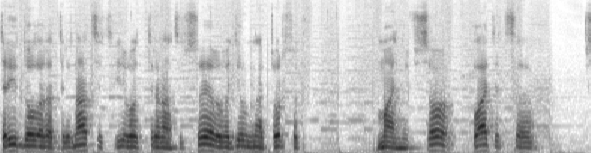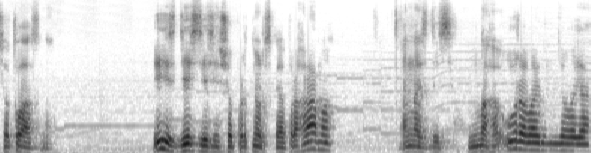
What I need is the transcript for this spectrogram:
3 доллара, 13 и вот 13. Все я выводил на Perfect Money. Все платится, все классно. И здесь, здесь еще партнерская программа. Она здесь многоуровневая.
